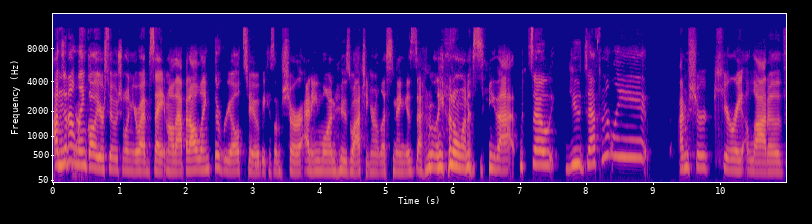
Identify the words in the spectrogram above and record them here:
I'm gonna yeah. link all your social and your website and all that, but I'll link the reel too because I'm sure anyone who's watching or listening is definitely gonna want to see that. So you definitely, I'm sure, curate a lot of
